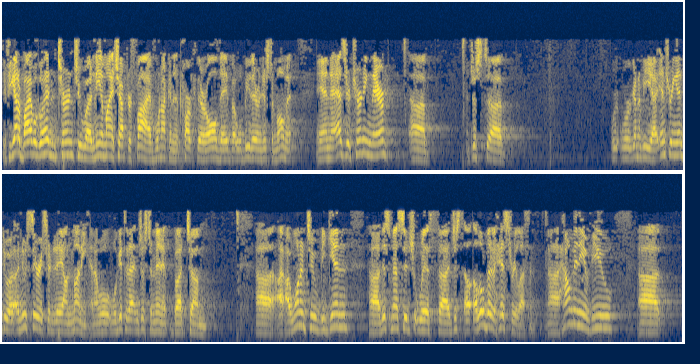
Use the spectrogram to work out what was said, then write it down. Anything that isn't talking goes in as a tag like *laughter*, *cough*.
If you got a Bible, go ahead and turn to uh, Nehemiah chapter 5. We're not going to park there all day, but we'll be there in just a moment. And as you're turning there, uh, just uh, we're, we're, going to be uh, entering into a, a, new series here today on money, and I will we'll get to that in just a minute. But um, uh, I, I, wanted to begin uh, this message with just a, a, little bit of a history lesson. how many of you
